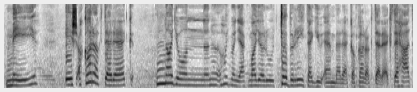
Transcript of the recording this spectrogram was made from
mély, és a karakterek nagyon, hogy mondják magyarul, több rétegű emberek a karakterek, tehát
